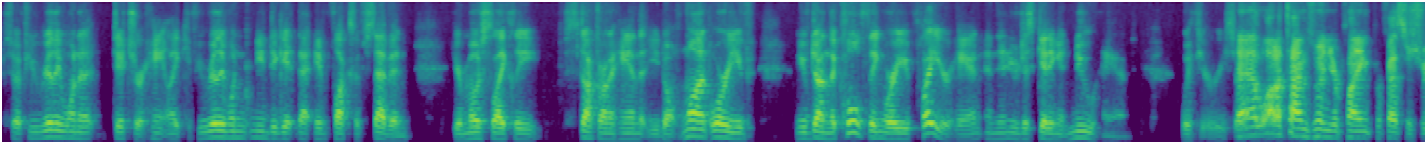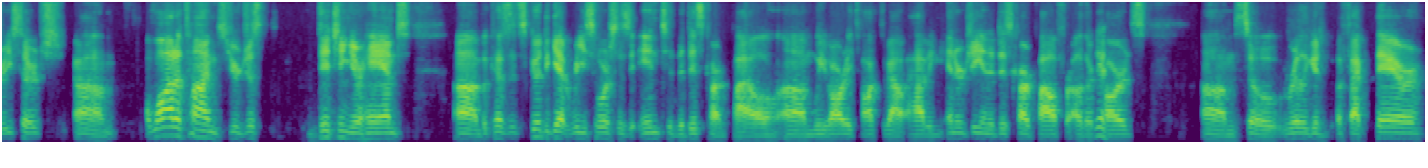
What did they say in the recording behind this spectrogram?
So if you really want to ditch your hand, like if you really want need to get that influx of seven, you're most likely stuck on a hand that you don't want, or you've you've done the cool thing where you play your hand and then you're just getting a new hand with your research. a lot of times when you're playing Professor's Research, um, a lot of times you're just ditching your hand uh, because it's good to get resources into the discard pile. Um, we've already talked about having energy in the discard pile for other Yeah. cards. Um, so really good effect there.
